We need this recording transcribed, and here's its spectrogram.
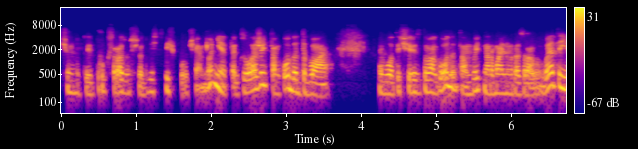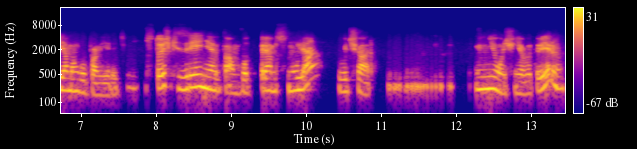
чему-то и вдруг сразу все 200 тысяч получаем. Ну нет, так заложить там года два, вот, и через два года там быть нормальным разрабом. В это я могу поверить. С точки зрения там вот прям с нуля в HR, не очень я в это верю.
